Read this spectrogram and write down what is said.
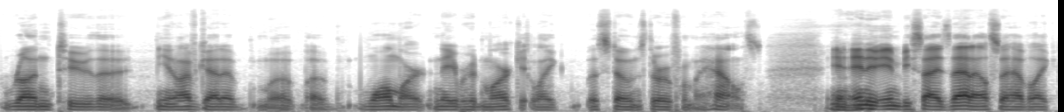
run to the you know I've got a, a, a Walmart neighborhood market like a stone's throw from my house, and, and and besides that, I also have like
